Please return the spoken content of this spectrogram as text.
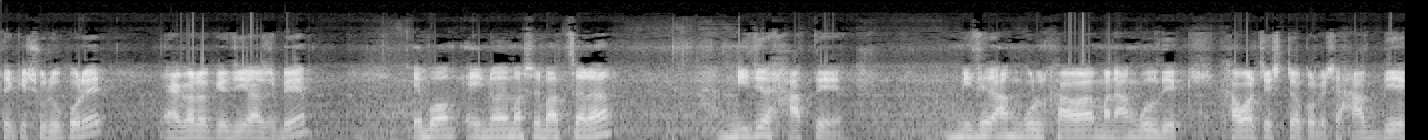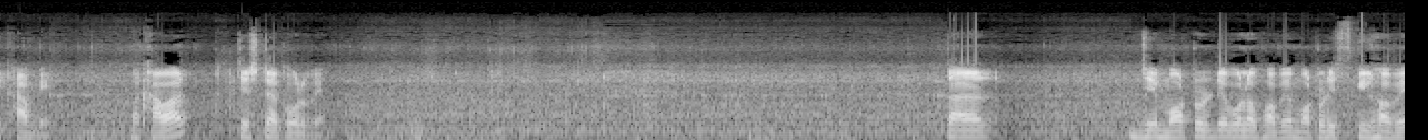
থেকে শুরু করে এগারো কেজি আসবে। এবং এই নয় মাসের বাচ্চারা নিজের হাতে নিজের আঙ্গুল খাওয়া মানে আঙ্গুল দিয়ে খাওয়ার চেষ্টা করবে। সে হাত দিয়ে খাবে বা খাওয়ার চেষ্টা করবে। তার যে মোটর ডেভেলপ হবে মোটর স্কিল হবে,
